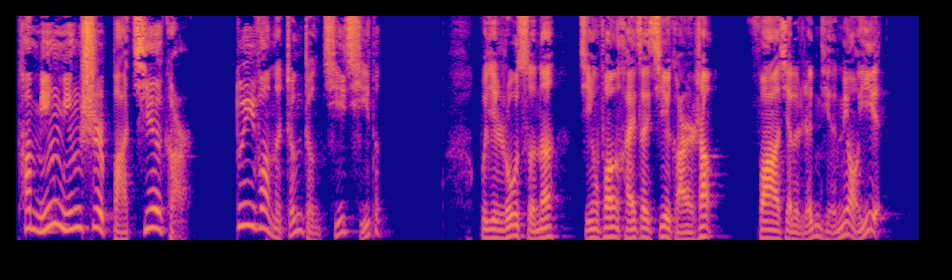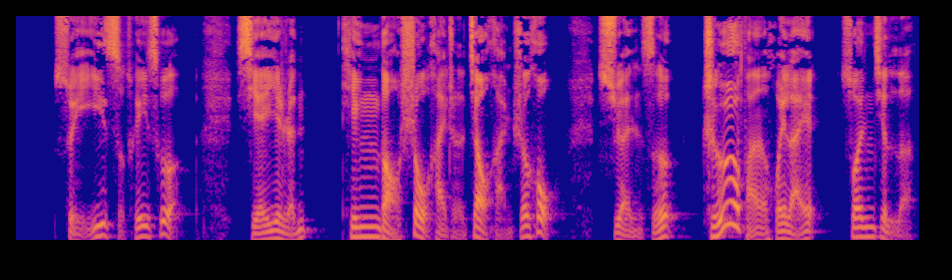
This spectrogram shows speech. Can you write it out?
他明明是把秸秆堆放的整整齐齐的。不仅如此呢，警方还在秸秆上发现了人体的尿液，遂以以此推测，嫌疑人听到受害者的叫喊之后，选择折返回来，钻进了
